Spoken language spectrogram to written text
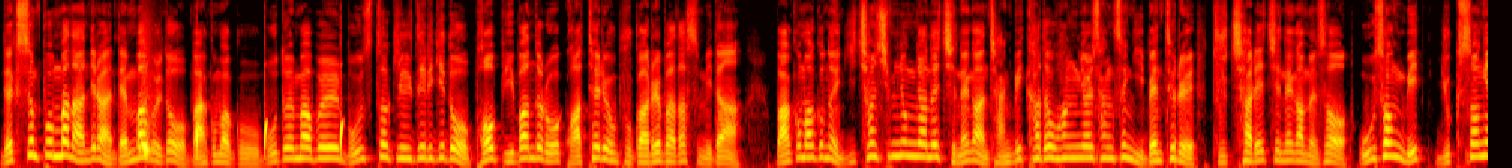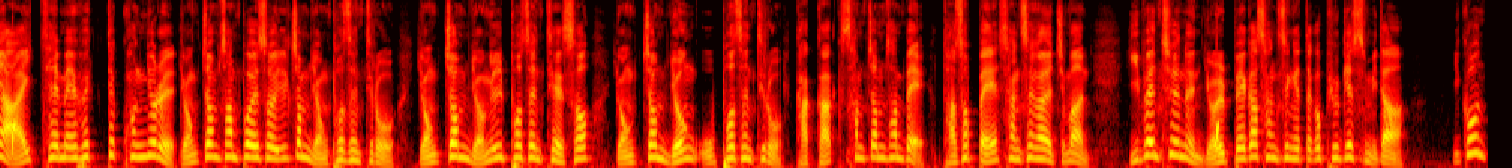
넥슨뿐만 아니라 넷마블도 마구마구 모두의 마블 몬스터 길들이기도 법 위반으로 과태료 부과를 받았습니다. 마구마구는 2016년에 진행한 장비카드 확률 상승 이벤트를 두 차례 진행하면서 5성 및 6성의 아이템의 획득 확률을 0.3%에서 1.0%로 0.01%에서 0.05%로 각각 3.3배 5배 상승하였지만 이벤트는 10배가 상승했다고 표기했습니다. 이건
